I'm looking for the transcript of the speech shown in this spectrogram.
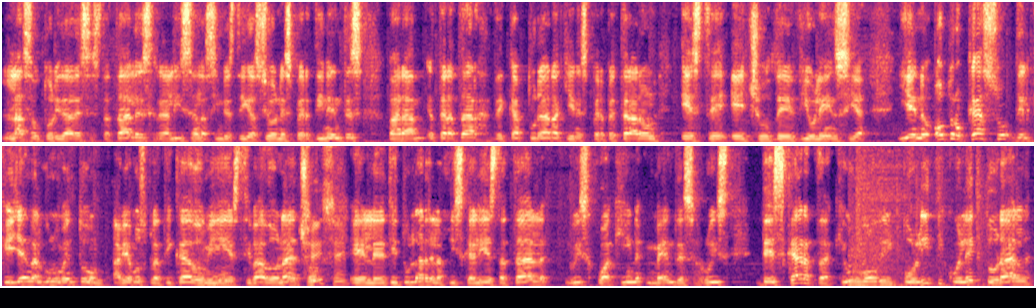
Las autoridades estatales realizan las investigaciones pertinentes para tratar de capturar a quienes perpetraron este hecho de violencia. Y en otro caso, del que ya en algún momento habíamos platicado, mi estimado Nacho, el eh, titular de la Fiscalía Estatal, Luis Joaquín Méndez Ruiz, descarta que un móvil político electoral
